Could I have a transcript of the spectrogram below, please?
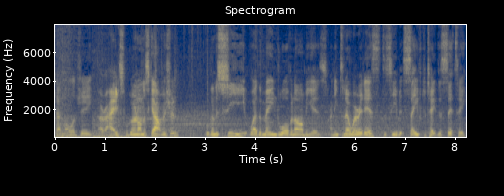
Technology. Alright, we're going on a scout mission. We're going to see where the main Dwarven army is. I need to know where it is to see if it's safe to take the city.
